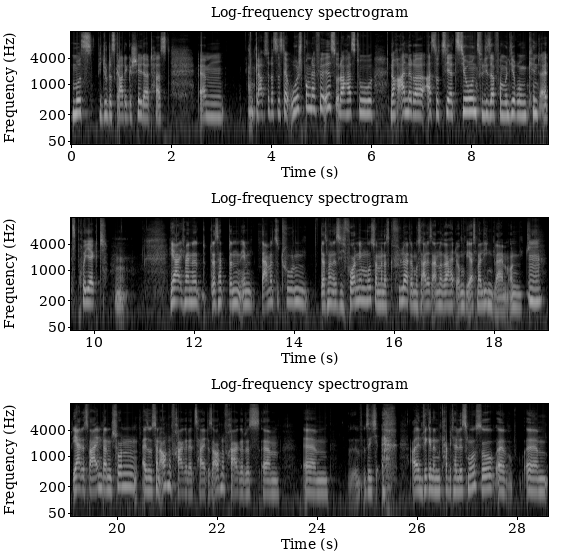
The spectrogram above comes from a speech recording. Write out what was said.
muss, wie du das gerade geschildert hast. Ähm, glaubst du, dass das der Ursprung dafür ist oder hast du noch andere Assoziationen zu dieser Formulierung Kind als Projekt? Hm. Ja, ich meine, das hat dann eben damit zu tun, dass man es sich vornehmen muss, wenn man das Gefühl hat, dann muss alles andere halt irgendwie erstmal liegen bleiben. Und mhm. ja, das war eben dann schon, also ist dann auch eine Frage der Zeit, ist auch eine Frage des, ähm, ähm, sich entwickelnden Kapitalismus so äh, ähm,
